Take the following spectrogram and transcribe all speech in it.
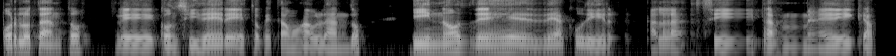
Por lo tanto, eh, considere esto que estamos hablando y no deje de acudir a las citas médicas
